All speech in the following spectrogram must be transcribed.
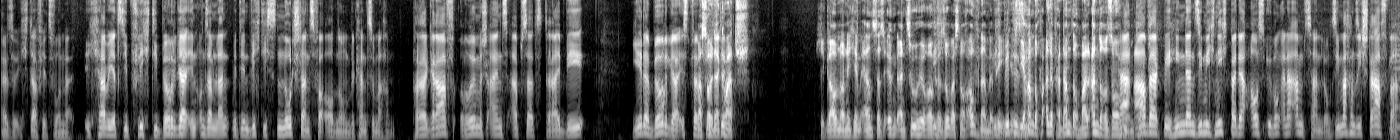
Also, ich darf jetzt wohl mal. Ich habe jetzt die Pflicht, die Bürger in unserem Land mit den wichtigsten Notstandsverordnungen bekannt zu machen. Paragraph römisch 1 Absatz 3b. Jeder Bürger ist verpflichtet. Was soll der Quatsch? Sie glauben doch nicht im Ernst, dass irgendein Zuhörer für Ich- sowas noch aufnahmefähig ich bitte ist. Sie Sie- haben doch alle verdammt noch mal andere Sorgen Herr im Kopf. Arberg, behindern Sie mich nicht bei der Ausübung einer Amtshandlung. Sie machen sich strafbar.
